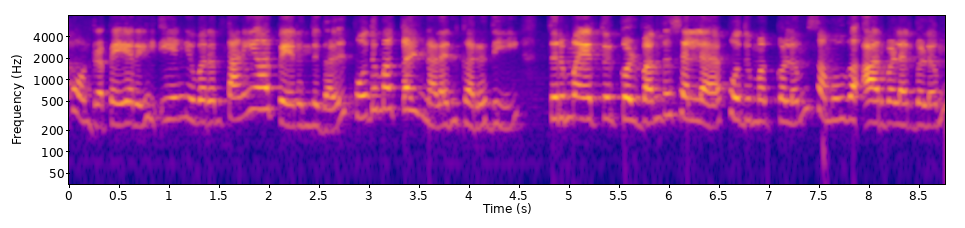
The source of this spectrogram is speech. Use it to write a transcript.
போன்ற பெயரில் இயங்கி வரும் தனியார் பேருந்துகள் பொதுமக்கள் நலன் கருதி திருமயத்திற்குள் வந்து செல்ல பொதுமக்களும் சமூக ஆர்வலர்களும்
